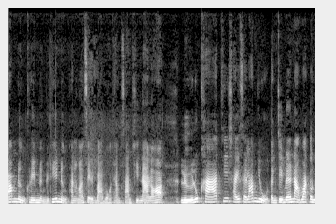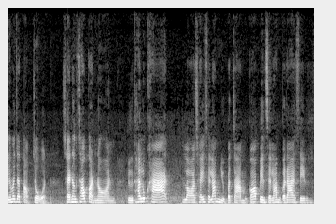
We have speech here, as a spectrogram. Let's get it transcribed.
รั่มหนึ่งครีมหนึ่งอยู่ที่หนึ่งพันร้อยสิบบาทบวกแถมสามชิ้นนะแล้วก็หรือลูกค้าที่ใช้เซรั่มอยู่แต่จริงไม่แนะนำว่าตัวนี้มันจะตอบโจทย์ ใช้ทั้งเช้าก่อนนอน หรือถ้าลูกค้ารอใช้เซรั่มอยู่ประจำก็เป็นเซรั่มก็ได้เซ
